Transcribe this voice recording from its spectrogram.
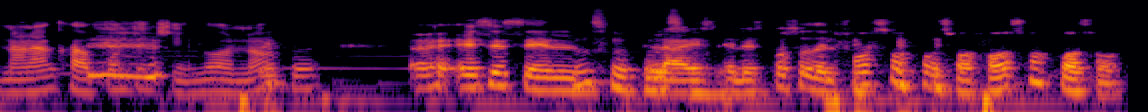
naranja, ponte chingón, ¿no? Ese es el, el esposo del Foso, Foso, Foso, Foso.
